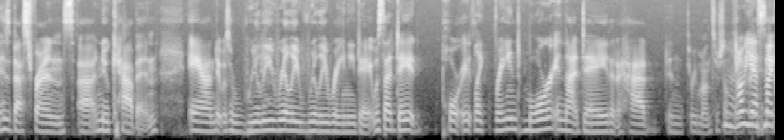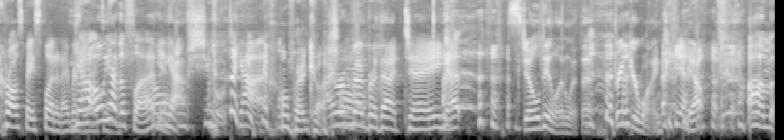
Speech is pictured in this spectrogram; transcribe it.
his best friend's uh, new cabin, and it was a really, really, really rainy day. It was that day it pour it like rained more in that day than it had in three months or something. Oh yes, my crawl space flooded. I remember. Yeah. that Oh day. yeah, the flood. Oh, yeah. oh, shoot. Yeah. Oh my gosh. I remember that day. Yep. Still dealing with it. Drink your wine. Yeah. Um,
